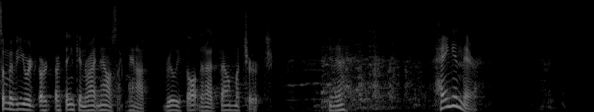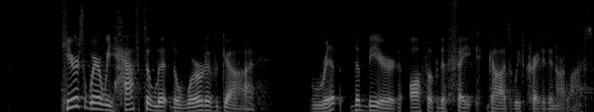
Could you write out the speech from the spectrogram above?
Some of you are, are, are thinking right now, it's like, man, I really thought that I'd found my church. You know? Hang in there. Here's where we have to let the Word of God rip the beard off of the fake gods we've created in our lives.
